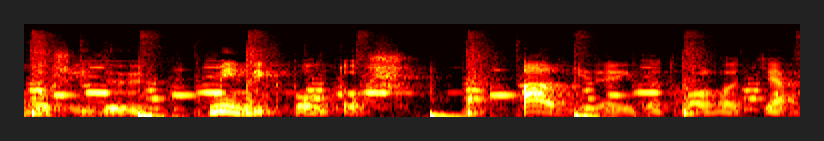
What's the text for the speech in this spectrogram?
Pontos idő mindig pontos. Álhíreinket hallhatják.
